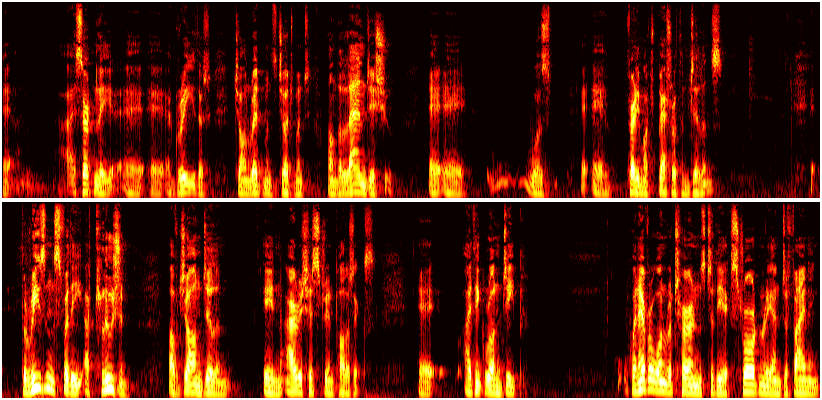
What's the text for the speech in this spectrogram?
Uh, I certainly uh, uh, agree that John Redmond's judgment on the land issue was very much better than Dillon's. The reasons for the occlusion of John Dillon in Irish history and politics, uh, I think, run deep whenever one returns to the extraordinary and defining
